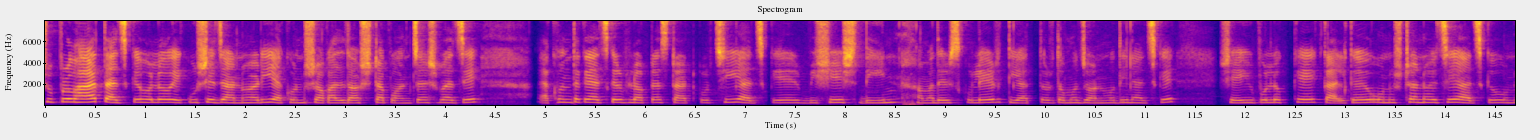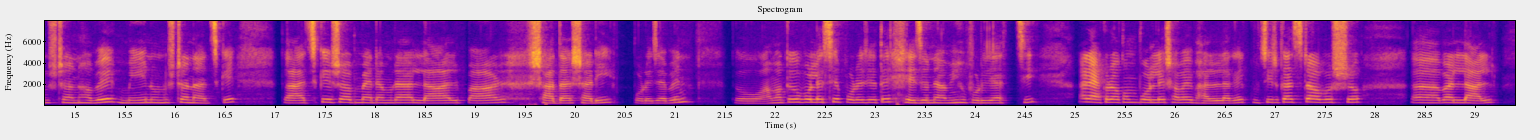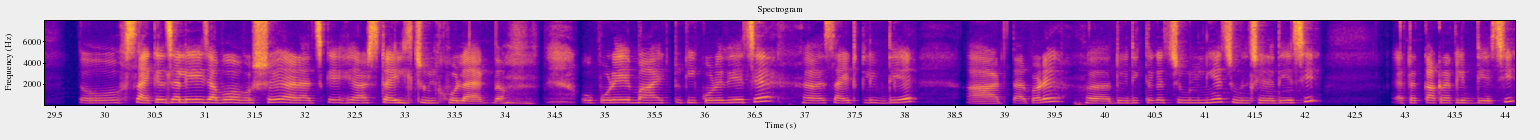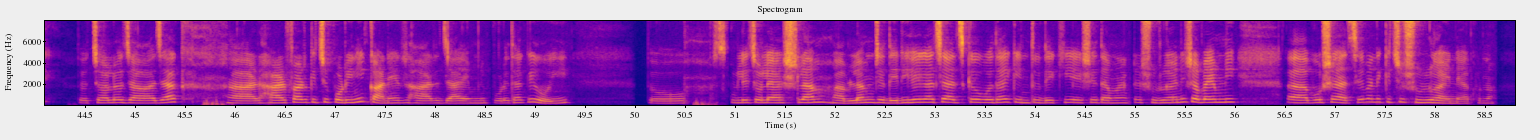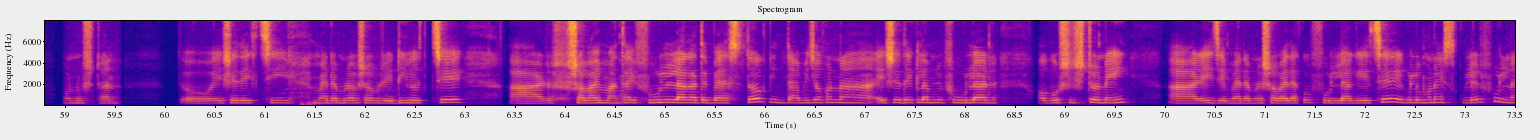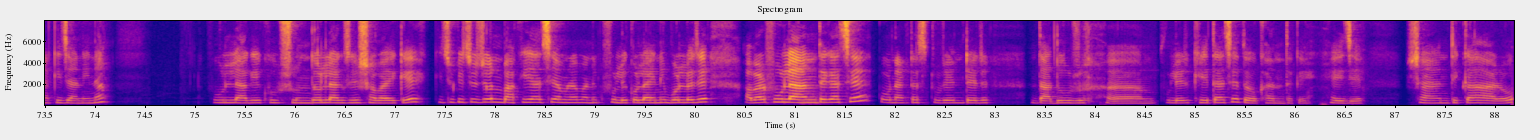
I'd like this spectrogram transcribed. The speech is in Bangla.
সুপ্রভাত, আজকে হলো একুশে জানুয়ারি, এখন সকাল দশটা পঞ্চাশ বাজে। এখন থেকে আজকের ভ্লগটা স্টার্ট করছি। আজকের বিশেষ দিন, আমাদের স্কুলের তিয়াত্তরতম জন্মদিন আজকে। সেই উপলক্ষে কালকেও অনুষ্ঠান হয়েছে, আজকেও অনুষ্ঠান হবে মেন অনুষ্ঠান আজকে। তো আজকে সব ম্যাডামরা লাল, পাড়, সাদা শাড়ি পরে যাবেন। তো আমাকেও বলেছে পরে যেতে, সেই জন্য আমিও পরে যাচ্ছি। আর একরকম পরলে সবাই ভালো লাগে। কুচির কাজটা অবশ্য আবার লাল। তো সাইকেল চালিয়েই যাব অবশ্যই, আর আজকে হেয়ার স্টাইল চুল খোলা একদম। ওপরে মা একটু কি করে দিয়েছে সাইড ক্লিপ দিয়ে, আর তারপরে দুই দিক থেকে চুল নিয়ে চুল ছেড়ে দিয়েছি, একটা কাঁকড়া ক্লিপ দিয়েছি। তো চলো যাওয়া যাক, আর হার ফার কিছু পরিনি, কানের হার যা এমনি পরে থাকে ওই। তো স্কুলে চলে আসলাম, ভাবলাম যে দেরি হয়ে গেছে আজকেও বোধ হয় কিন্তু দেখি এসে তেমন একটা শুরু হয়নি। সবাই এমনি বসে আছে মানে কিছু শুরু হয়নি এখনও অনুষ্ঠান। তো এসে দেখছি ম্যাডামরাও সব রেডি হচ্ছে আর সবাই মাথায় ফুল লাগাতে ব্যস্ত। কিন্তু আমি যখন এসে দেখলাম যে ফুল আর অবশিষ্ট নেই, আর এই যে ম্যাডামরা সবাই দেখো ফুল লাগিয়েছে, এগুলো মনে হয় স্কুলের ফুল নাকি জানি না। ফুল লাগে, খুব সুন্দর লাগছে সবাইকে। কিছু কিছু জন বাকি আছে, আমরা মানে ফুলে কোলাইনি বলল যে আবার ফুল আনতে গেছে। কোন একটা স্টুডেন্টের দাদুর ফুলের ক্ষেত আছে তো ওখান থেকে। এই যে সায়ন্তিকা আরও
